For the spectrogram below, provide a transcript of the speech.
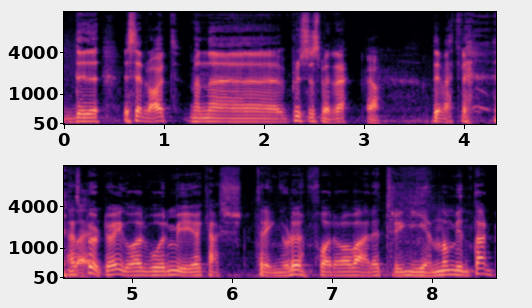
det, det, det ser bra ut, men eh, plutselig smeller det. Ja. Det vet vi. Jeg spurte jo i går hvor mye cash trenger du for å være trygg gjennom vinteren.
